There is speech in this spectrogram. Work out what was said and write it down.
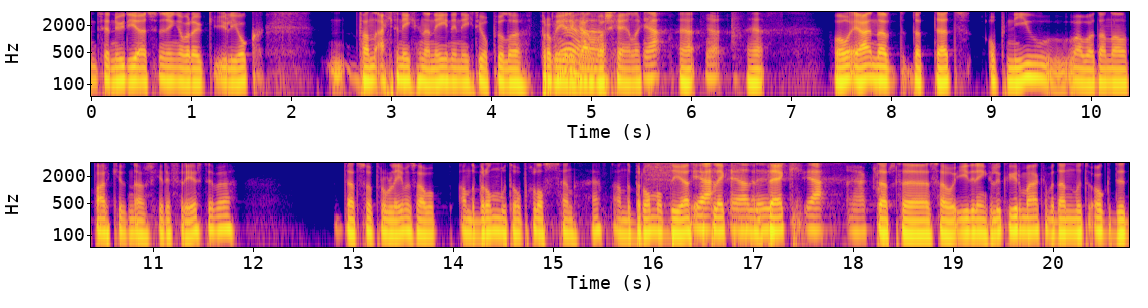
Het zijn nu die uitzendingen waar ik jullie ook van 98 naar 99 op willen proberen Ja. gaan waarschijnlijk. Ja, Oh, ja, en dat, dat duidt opnieuw, wat we dan al een paar keer naar gerefereerd hebben, dat soort problemen zouden op- aan de bron moeten opgelost zijn. Hè? Aan de bron op de juiste ja, plek, ja, een dat. Ja, ja, klopt. Dat eh, zou iedereen gelukkiger maken, maar dan moet ook de,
